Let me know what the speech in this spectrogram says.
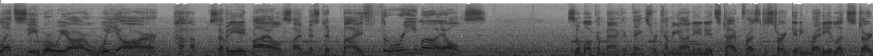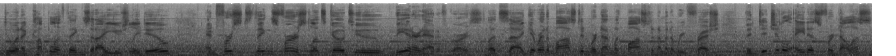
Let's see where we are. We are 78 miles. I missed it by three miles. So welcome back and thanks for coming on in. It's time for us to start getting ready. Let's start doing a couple of things that I usually do. And first things first, let's go to the internet, of course. Let's uh, get rid of Boston. We're done with Boston. I'm going to refresh the digital ATIS for Dulles.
